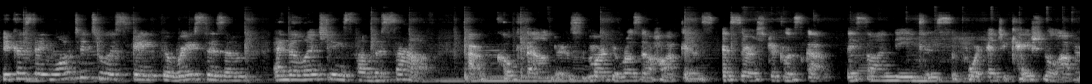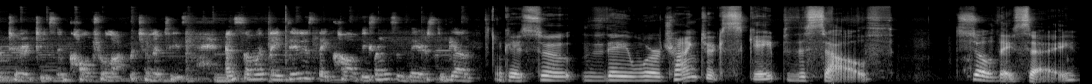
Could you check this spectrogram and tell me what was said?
because they wanted to escape the racism and the lynchings of the South. Our co-founders, Margaret Roselle Hawkins and Sarah Strickland Scott, they saw a need to support educational opportunities and cultural opportunities. And so what they did is they called these friends of theirs together. Okay, so they were trying to escape the South, so they say.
